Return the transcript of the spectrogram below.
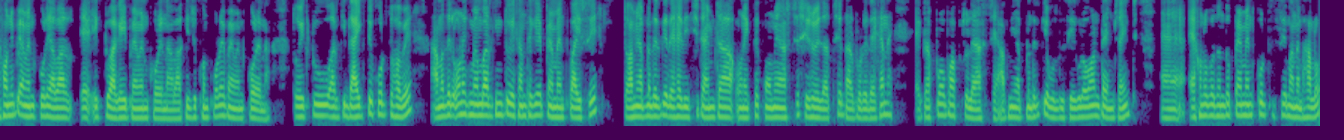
এখনই পেমেন্ট করে আবার একটু আগেই পেমেন্ট করে না বা কিছুক্ষণ পরে পেমেন্ট করে না। তো একটু আর কি দায়িত্ব করতে হবে। আমাদের অনেক মেম্বার কিন্তু এখান থেকে পেমেন্ট পাইছে। আমি আপনাদেরকে দেখাই দিচ্ছি টাইমটা অনেকটা কমে আসছে, শেষ হয়ে যাচ্ছে। তারপরে দেখেন একটা পপ আপ চলে আসছে। আমি আপনাদেরকে বলতেছি এগুলো ওয়ান টাইম সাইট এখনও পর্যন্ত পেমেন্ট করতেছে মানে ভালো।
